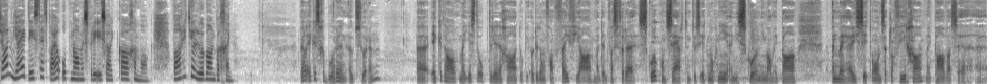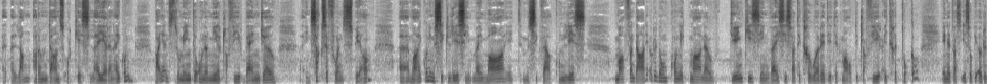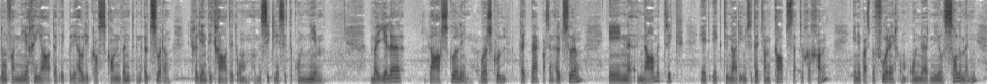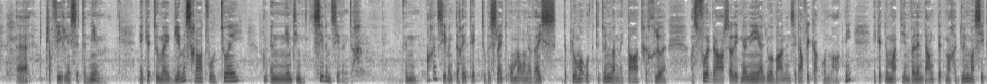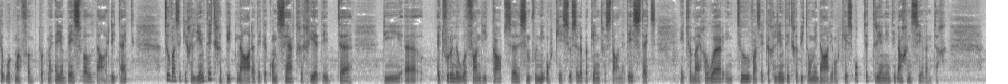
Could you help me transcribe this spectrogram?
John, jy het destyds baie opnames vir die SAIK gemaak. Waar het jou loopbaan begin? Wel, ek is gebore in Oudtshoorn. Uh ek het al my eerste optrede gehad op die ouderdom van 5 jaar, maar dit was vir 'n skoolkonsert en toe ek nog nie in die skool nie, maar my pa in my huis het ons 'n klavier gehad. My pa was 'n 'n langarm dansorkesleier en hy kon baie instrumente onder meer klavier, banjo en saksofoon speel. Uh, maar hy kon nie musiek lees nie. My ma het musiek wel kon lees. Maar van daardie ouderdom kon ek maar nou deuntjies en wysies wat ek gehoor het, het ek maar op die klavier uitgetokkel en dit was eers op die ouderdom van 9 jaar dat ek by die Holy Cross Convent in Oudtshoorn die geleentheid gehad het om musieklesse te kon neem my hele laerskool en hoërskool tydperk was in Oudtshoorn en na matriek het ek toe na die Universiteit van Kaapstad toe gegaan en ek was bevoorreg om onder Neil Solomon uh klavierlesse te neem. Ek het toe my BMS graad voltooi in 1977 in 78 het ek toe besluit om 'n onderwysdiploma ook te doen want my pa het geglo as voordraer sal ek nou nie 'n loopbaan in Suid-Afrika kon maak nie. Ek het nou maar teen wil en dank dit maar gedoen, maar seker ook maar vir, tot my eie beswil daardie tyd. Toe was ek 'n geleentheid gebied nadat ek 'n konsert gegee het, het uh, die uh, uitvoerende hoof van die Kaapse Simfonieorkes soos hulle bekend gestaan het destyds het vir my gehoor en toe was ek 'n geleentheid gebied om met daardie orkes op te tree in 1978.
